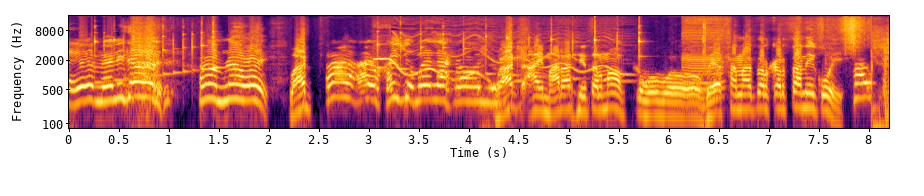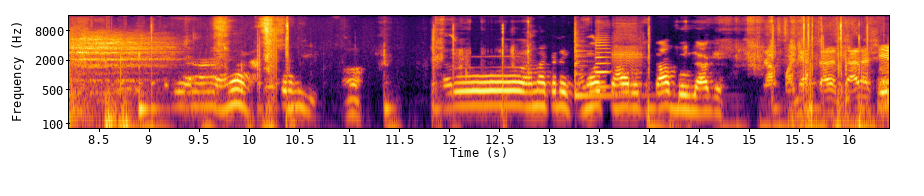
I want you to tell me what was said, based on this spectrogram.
એ મેનેજર આમ ના હોય. વાત? હા ખાઈ ગયો મને ના વાત? આ મારા ખેતરમાં વ્યસન કરતા નહીં કોઈ. અરે આના કદે ઘણો તાપ બહુ લાગે. આ તારા તારા છે.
